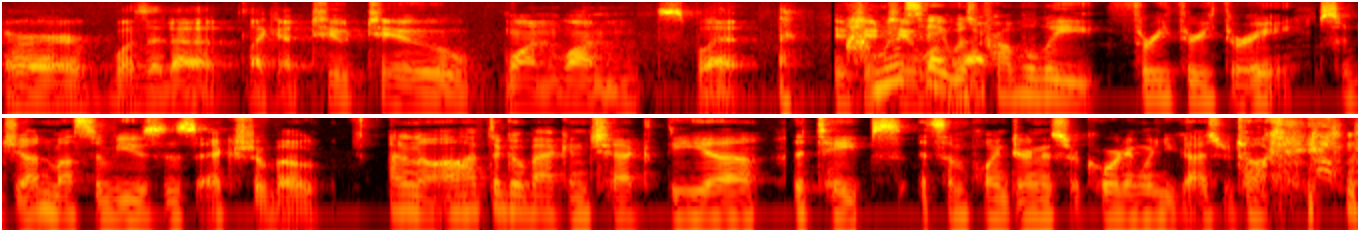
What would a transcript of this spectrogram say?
or was it a like a two two one one split? Two, I'm two, going two, to say it was one. probably 333. So Judd must have used his extra vote. I don't know. I'll have to go back and check the uh, the tapes at some point during this recording when you guys are talking.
